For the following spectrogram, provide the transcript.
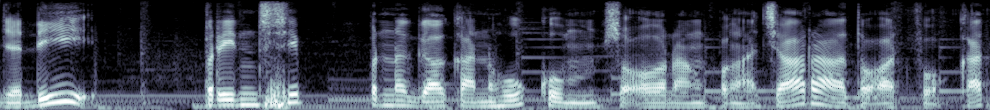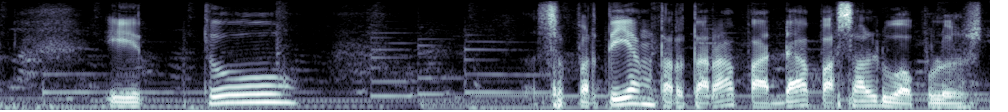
Jadi prinsip penegakan hukum seorang pengacara atau advokat itu seperti yang tertera pada pasal 27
